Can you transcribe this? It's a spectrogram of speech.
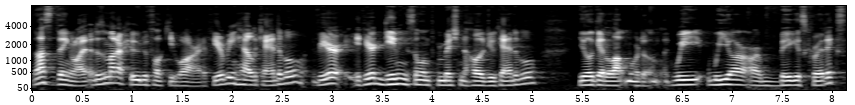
that's the thing, right? It doesn't matter who the fuck you are. If you're being held accountable, if you're if you're giving someone permission to hold you accountable, you'll get a lot more done. Like we we are our biggest critics.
